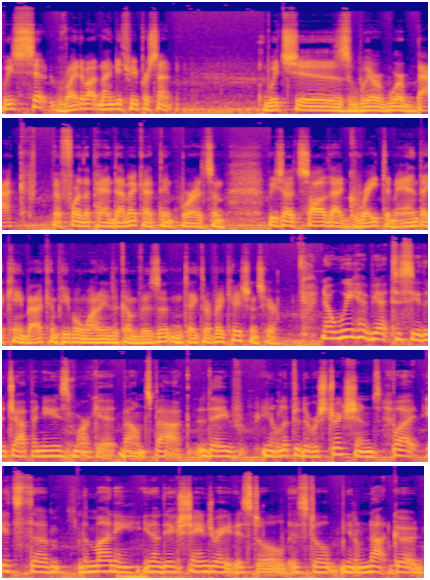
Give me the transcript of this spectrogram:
We sit right about 93% which is we're we're back before the pandemic. I think we're at some we saw that great demand that came back and people wanting to come visit and take their vacations here. Now we have yet to see the Japanese market bounce back. They've you know lifted the restrictions, but it's the the money. You know the exchange rate is still is still you know not good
